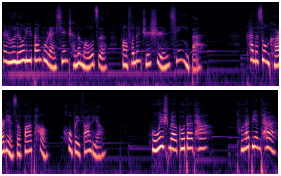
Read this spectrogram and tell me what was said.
那如琉璃般不染纤尘的眸子，仿佛能直视人心一般，看得宋可儿脸色发烫，后背发凉。我为什么要勾搭他？图他变态？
